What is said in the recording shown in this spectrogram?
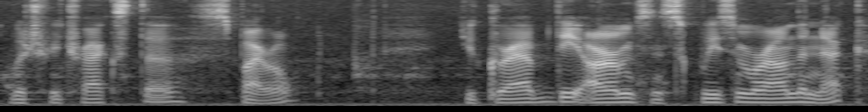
which retracts the spiral. You grab the arms and squeeze them around the neck.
